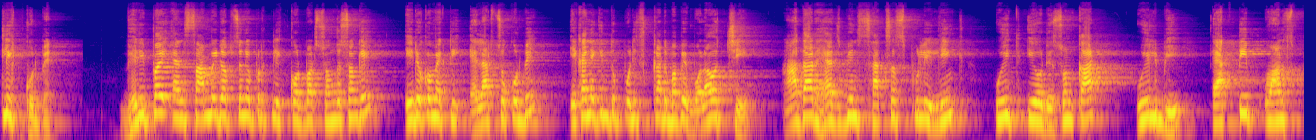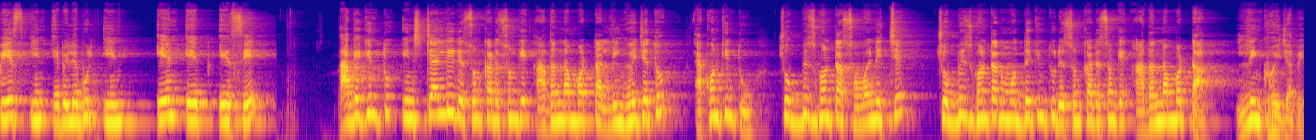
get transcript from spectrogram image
ক্লিক করবেন। ভেরিফাই অ্যান্ড সাবমিট অপশানের উপর ক্লিক করবার সঙ্গে সঙ্গে এরকম একটি অ্যালার্ট শো করবে। এখানে কিন্তু পরিষ্কারভাবে বলা হচ্ছে Aadhaar has been successfully link with your ration card will be active one space in available in N F S A আগে কিন্তু ইনস্ট্যান্টলি রেশন কার্ডের সঙ্গে আধার নাম্বারটা লিঙ্ক হয়ে যেত, এখন কিন্তু চব্বিশ ঘণ্টা সময় নিচ্ছে, চব্বিশ ঘণ্টার মধ্যে কিন্তু রেশন কার্ডের সঙ্গে আধার নাম্বারটা লিঙ্ক হয়ে যাবে।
